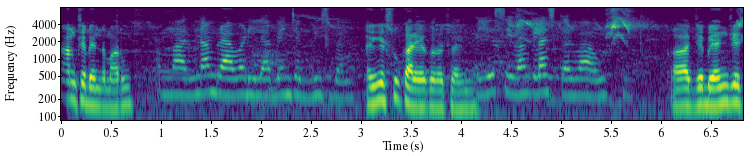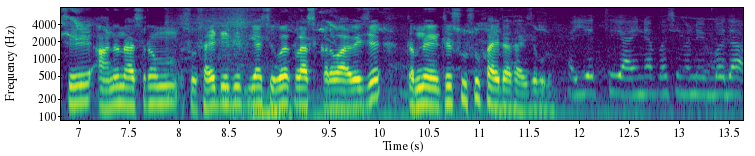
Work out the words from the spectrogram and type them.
નામ છે બેન તમારું મારું નામ રાવળ ઈલાબેન જગદીશભાઈ અહીંયા શું કાર્ય કરો છો અહીંયા અહીંયા સીવણ ક્લાસ કરવા આવું છું આ જે બેન જે છે આનંદ આશ્રમ સોસાયટીથી ત્યાં સિવર ક્લાસ કરવા આવે છે તમને અહીંથી શું શું ફાયદા થાય છે બોલો અહીંયાથી આવીને પછી મને બધા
